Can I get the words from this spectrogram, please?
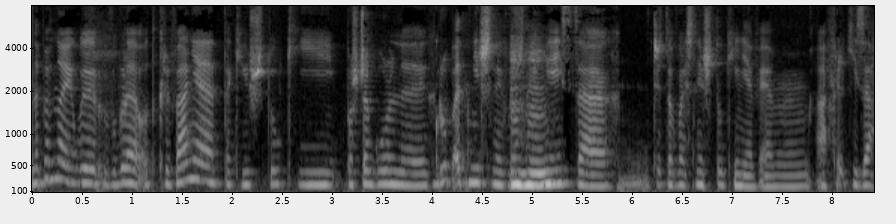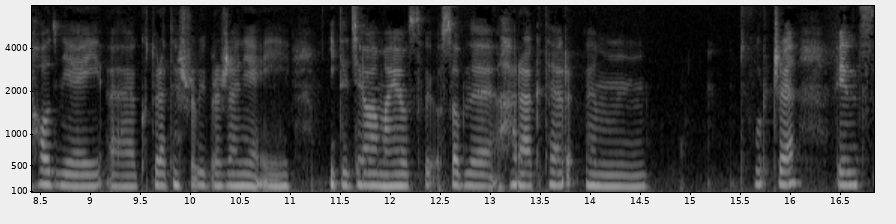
Na pewno jakby w ogóle odkrywanie takiej sztuki poszczególnych grup etnicznych w różnych Mhm. miejscach, czy to właśnie sztuki, nie wiem, Afryki Zachodniej, e, która też robi wrażenie i, i te dzieła mają swój osobny charakter twórczy, więc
